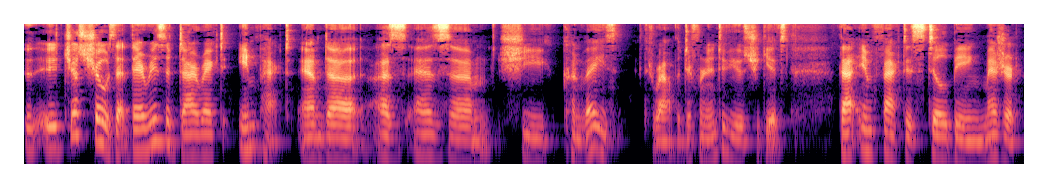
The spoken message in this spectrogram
it just shows that there is a direct impact, and uh, as as um, she conveys throughout the different interviews she gives, that in fact is still being measured.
